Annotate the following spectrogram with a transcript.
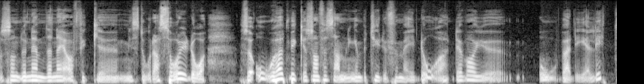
som du nämnde när jag fick eh, min stora sorg då, så oerhört mycket som församlingen betydde för mig då. Det var ju ovärderligt.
